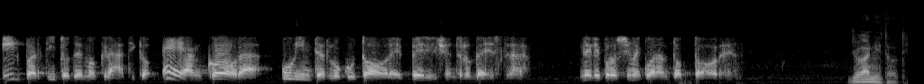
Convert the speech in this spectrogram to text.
Il Partito Democratico è ancora un interlocutore per il centrodestra nelle prossime 48 ore? Giovanni Toti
